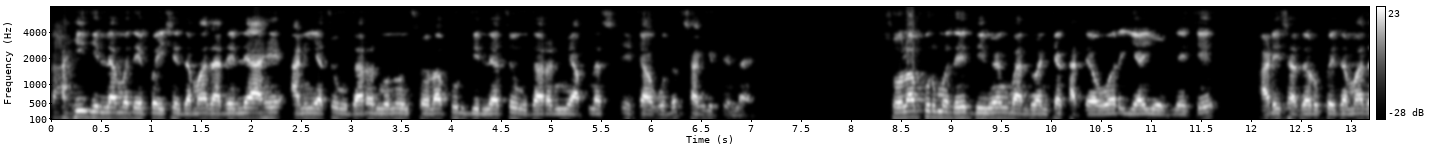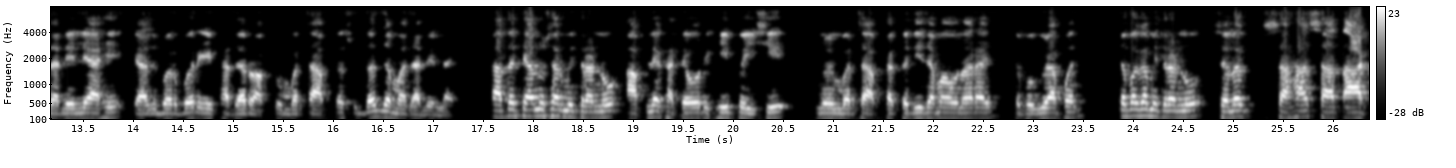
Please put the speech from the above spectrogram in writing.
काही जिल्ह्यामध्ये पैसे जमा झालेले आहे आणि याचं उदाहरण म्हणून सोलापूर जिल्ह्याचं उदाहरण मी आपणास याच्या अगोदर सांगितलेलं आहे. सोलापूरमध्ये दिव्यांग बांधवांच्या खात्यावर या योजनेचे अडीच हजार रुपये जमा झालेले आहे. त्याचबरोबर एक हजार ऑक्टोबरचा हप्ता सुद्धा जमा झालेला आहे. आता त्यानुसार मित्रांनो आपल्या खात्यावर हे पैसे नोव्हेंबरचा हप्ता कधी जमा होणार आहे? तर बघूया आपण. तर बघा मित्रांनो सलग सहा सात आठ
